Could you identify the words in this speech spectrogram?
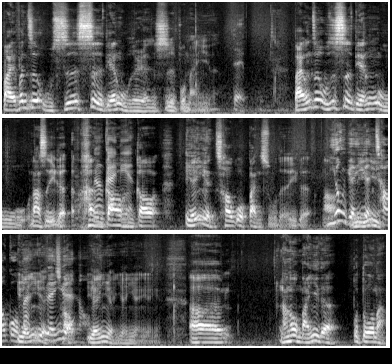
百分之五十四点五的人是不满意的。对，百分之五十四点五，那是一个很高很高，远远超过半数的一个。你用远远超过，远远远远哦，远远远远远远。呃，然后满意的不多嘛，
